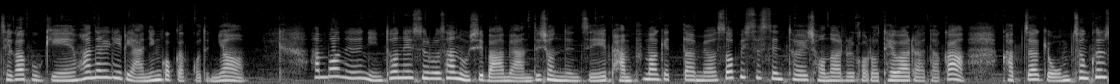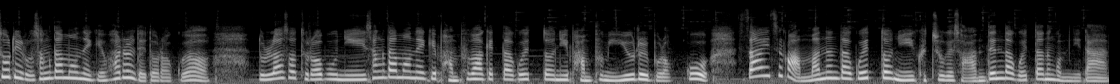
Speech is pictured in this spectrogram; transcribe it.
제가 보기엔 화낼 일이 아닌 것 같거든요. 한 번은 인터넷으로 산 옷이 마음에 안 드셨는지 반품하겠다며 서비스 센터에 전화를 걸어 대화를 하다가 갑자기 엄청 큰 소리로 상담원에게 화를 내더라고요. 놀라서 들어보니 상담원에게 반품하겠다고 했더니 반품 이유를 물었고 사이즈가 안 맞는다고 했더니 그쪽에서 안 된다고 했다는 겁니다.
